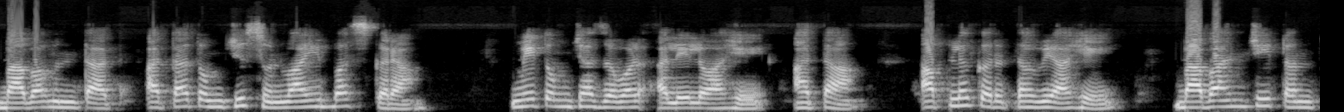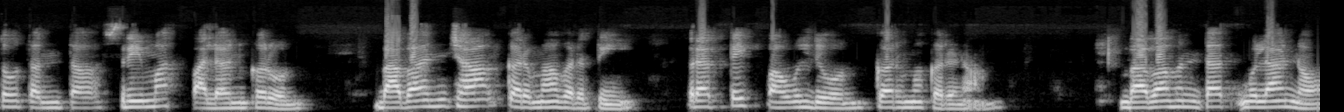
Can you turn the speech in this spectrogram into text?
बाबा म्हणतात आता तुमची सुनवाई बस करा. मी तुमच्या जवळ आलेलो आहे. आता आपलं कर्तव्य आहे बाबांची तंतोतंत श्रीमत पालन करून बाबांच्या कर्मावरती प्रत्येक पाऊल देऊन कर्म करणं. बाबा म्हणतात मुलांनो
